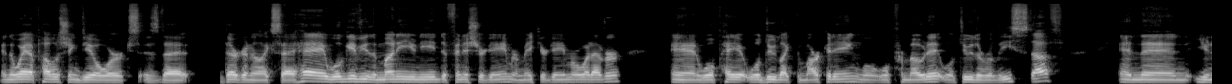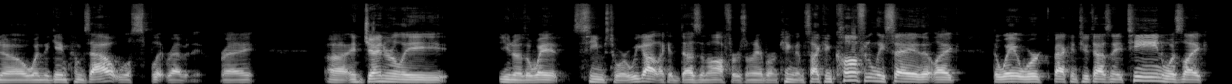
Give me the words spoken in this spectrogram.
And the way a publishing deal works is that they're going to like say, Hey, we'll give you the money you need to finish your game or make your game or whatever. And we'll pay it. We'll do like the marketing. We'll, we'll promote it. We'll do the release stuff. And then, you know, when the game comes out, we'll split revenue. Right. Uh, and generally, you know, the way it seems to work, we got like a dozen offers on Airborne Kingdom. So I can confidently say that like the way it worked back in 2018 was like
